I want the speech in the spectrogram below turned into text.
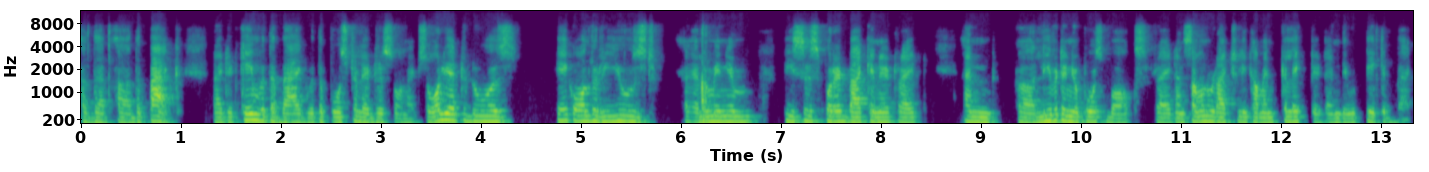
uh, that uh, the pack, right, it came with a bag with a postal address on it. So all you had to do was take all the reused aluminum pieces, put it back in it, right? And uh, leave it in your post box, right? And someone would actually come and collect it and they would take it back,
